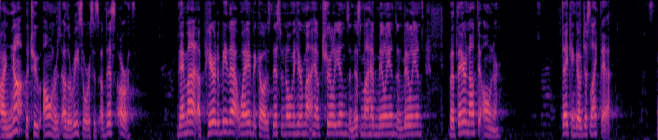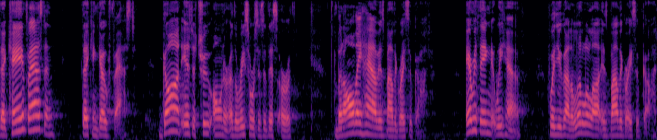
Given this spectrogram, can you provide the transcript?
are not the true owners of the resources of this earth. They might appear to be that way because this one over here might have trillions and this might have millions and billions, but they're not the owner. They can go just like that. They came fast and they can go fast. God is the true owner of the resources of this earth, but all they have is by the grace of God. Everything that we have, whether you got a little or a lot, is by the grace of God.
